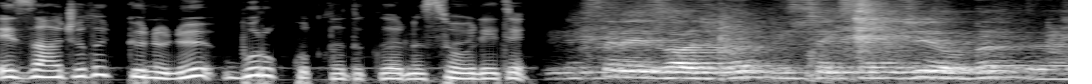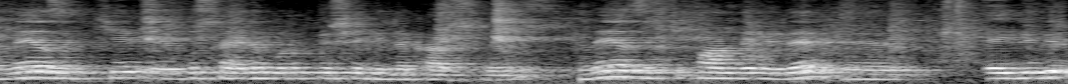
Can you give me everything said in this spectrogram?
Eczacılık Günü'nü buruk kutladıklarını söyledi. Bilimsel eczacılığın 180. yılını e, ne yazık ki e, bu sene buruk bir şekilde karşılıyoruz. Ne yazık ki pandemide e, 51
